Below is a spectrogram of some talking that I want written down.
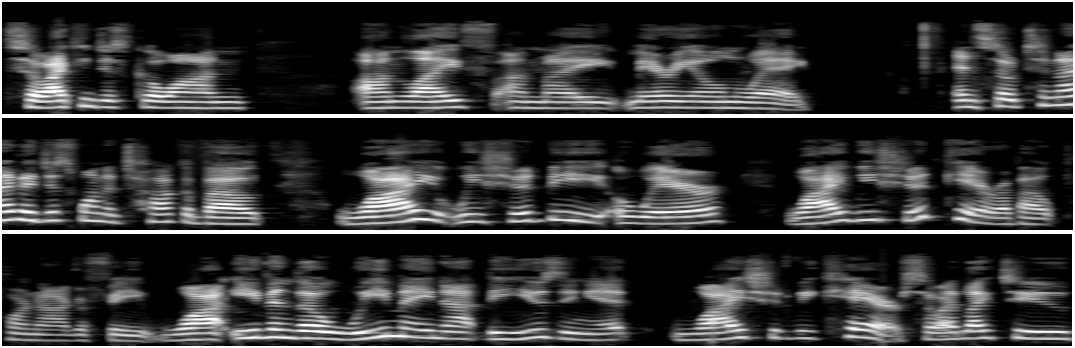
so I can just go on on life on my merry own way. And so tonight I just want to talk about why we should be aware, why we should care about pornography, why even though we may not be using it, why should we care? So I'd like to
